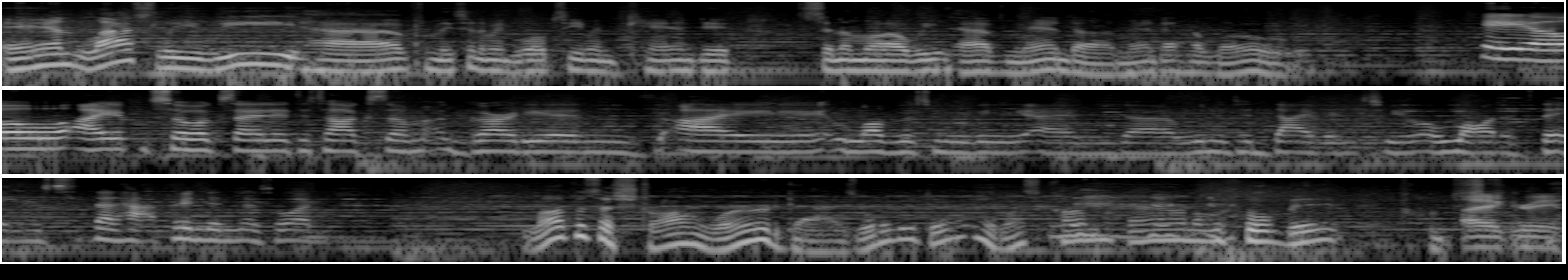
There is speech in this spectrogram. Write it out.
And lastly, we have from the Cinemania World team and Candid Cinema, we have Manda. Amanda, hello. Hey yo, I am so excited to talk some Guardians. I love this movie, and uh, we need to dive into a lot of things that happened in this one. Love is a strong word, guys. What are we doing? Let's calm down a little bit. I'm just I kidding. agree.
